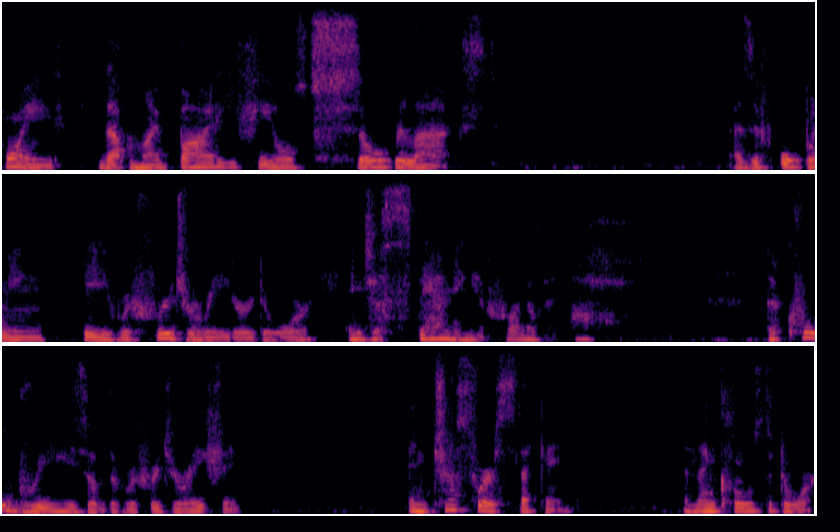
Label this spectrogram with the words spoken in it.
point that my body feels so relaxed as if opening a refrigerator door and just standing in front of it. Oh, the cool breeze of the refrigeration. And just for a second, and then close the door.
